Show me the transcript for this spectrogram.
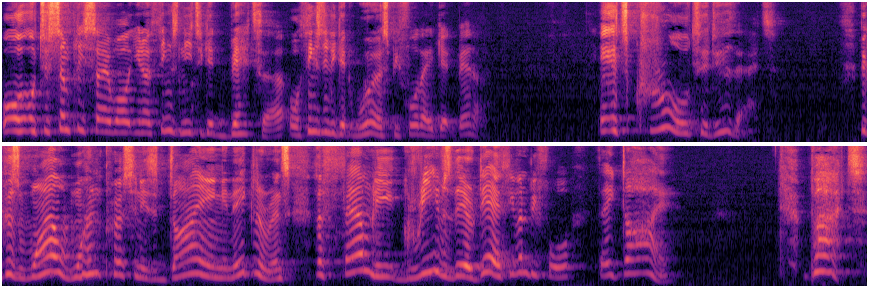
Or, or to simply say, well, you know, things need to get better or things need to get worse before they get better. It's cruel to do that. Because while one person is dying in ignorance, the family grieves their death even before they die. But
